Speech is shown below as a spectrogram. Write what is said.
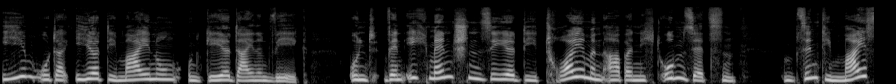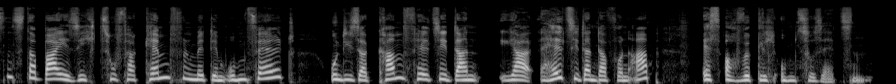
ihm oder ihr die Meinung und gehe deinen Weg. Und wenn ich Menschen sehe, die träumen, aber nicht umsetzen, sind die meistens dabei, sich zu verkämpfen mit dem Umfeld und dieser Kampf hält sie dann ja, hält sie dann davon ab, es auch wirklich umzusetzen.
